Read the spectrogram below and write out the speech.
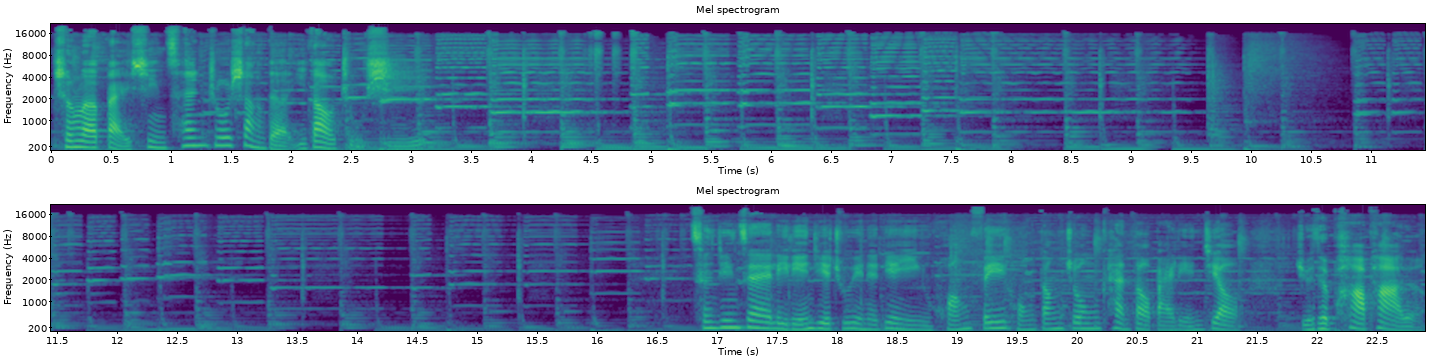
成了百姓餐桌上的一道主食。曾经在李连杰主演的电影《黄飞鸿》当中看到白莲教，觉得怕怕的。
